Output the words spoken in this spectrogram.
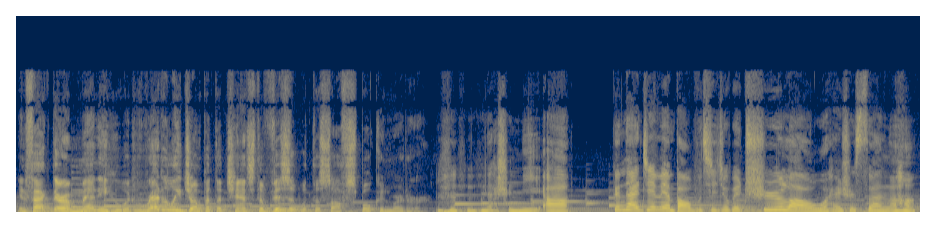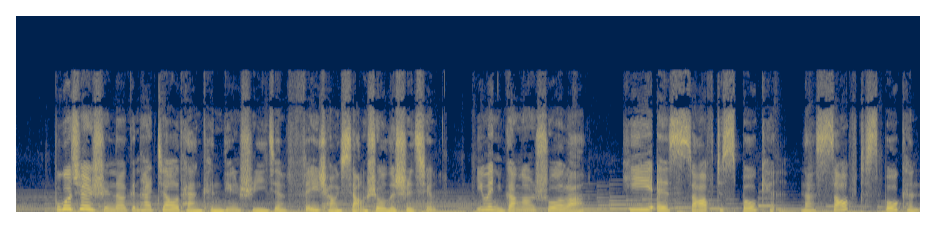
In fact, there are many who would readily jump at the chance to visit with the soft spoken murderer. 那是你啊，跟他见面保不齐就被吃了，我还是算了。 不过确实呢，跟他交谈肯定是一件非常享受的事情，因为你刚刚说了，he is soft spoken。那 soft spoken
